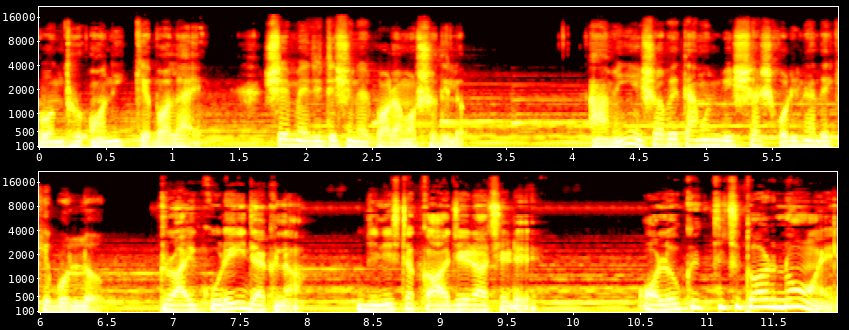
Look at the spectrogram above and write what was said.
বন্ধু অনিককে বলায়, সে মেডিটেশনের পরামর্শ দিল। আমি এসবে তেমন বিশ্বাস করি না দেখে বলল ট্রাই করেই দেখ না, জিনিসটা কাজের আছে রে। অলৌকিক কিছু তো আর নয়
